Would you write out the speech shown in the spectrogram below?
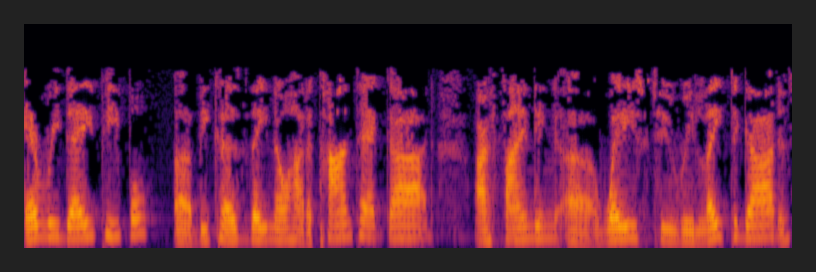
everyday people, uh, because they know how to contact God, are finding uh, ways to relate to God and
